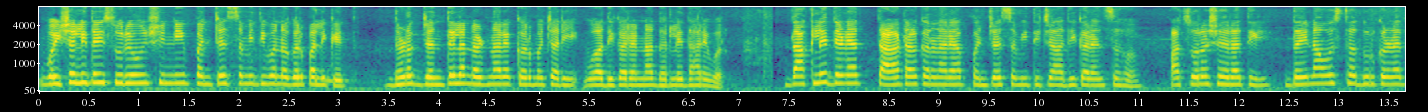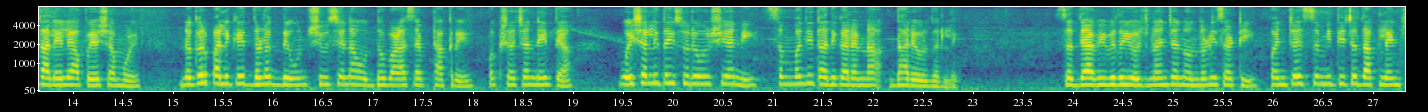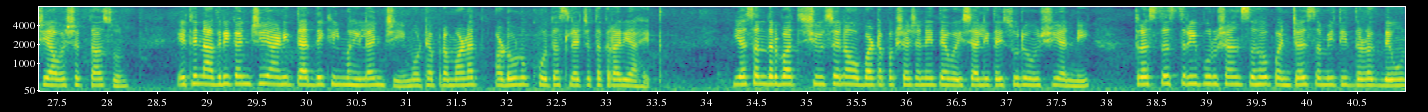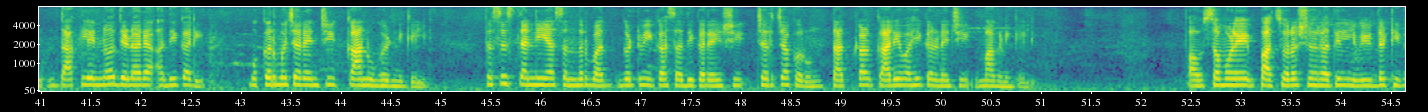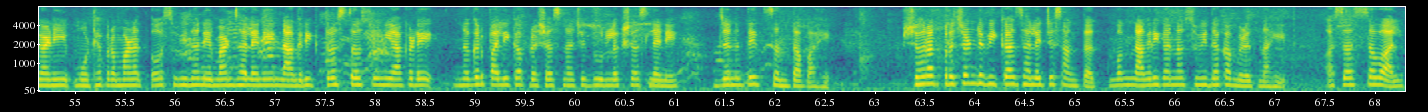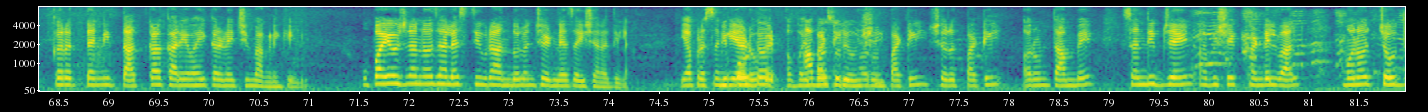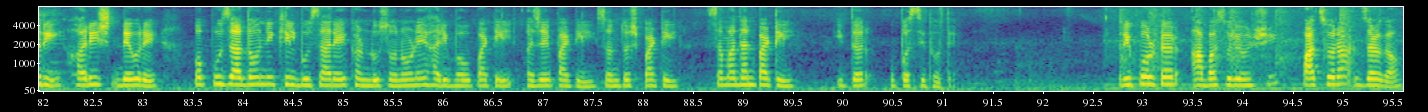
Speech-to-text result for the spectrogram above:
वैशालीताई सूर्यवंशींनी पंचायत समिती व नगरपालिकेत धडक जनतेला नडणाऱ्या कर्मचारी व अधिकाऱ्यांना धरले धारेवर. दाखले देण्यात टाळाटाळ करणाऱ्या पंचायत समितीच्या अधिकाऱ्यांसह पाचोरा शहरातील दैनावस्था दूर करण्यात आलेल्या अपयशामुळे नगरपालिकेत धडक देऊन शिवसेना उद्धव बाळासाहेब ठाकरे पक्षाच्या नेत्या वैशालीताई सूर्यवंशी यांनी संबंधित अधिकाऱ्यांना धारेवर धरले. सध्या विविध योजनांच्या नोंदणीसाठी पंचायत समितीच्या दाखल्यांची आवश्यकता असून येथे नागरिकांची आणि त्यात देखील महिलांची मोठ्या प्रमाणात अडवणूक होत असल्याच्या तक्रारी आहेत. या संदर्भात शिवसेना ओबाटा पक्षाच्या नेत्या वैशालीताई सूर्यवंशी यांनी त्रस्त स्त्री पुरुषांसह पंचायत समितीत धडक देऊन दाखले न देणाऱ्या अधिकारी व कर्मचाऱ्यांची कान उघडणी केली. तसेच त्यांनी या संदर्भात गट विकास अधिकाऱ्यांशी चर्चा करून तात्काळ कार्यवाही करण्याची मागणी केली. पावसामुळे पाचोरा शहरातील विविध ठिकाणी मोठ्या प्रमाणात असुविधा निर्माण झाल्याने नागरिक त्रस्त असून याकडे नगरपालिका प्रशासनाचे दुर्लक्ष असल्याने जनतेत संताप आहे. शहरात प्रचंड विकास झाल्याचे सांगतात मग नागरिकांना सुविधा का मिळत नाहीत? असा सवाल करत त्यांनी तात्काळ कार्यवाही करण्याची मागणी केली. उपाययोजना न झाल्यास तीव्र आंदोलन छेडण्याचा इशारा दिला. या प्रसंगी ॲडव्होकेट अभय पाटील. अरुण पाटील शरद पाटील अरुण तांबे संदीप जैन अभिषेक खंडेलवाल मनोज चौधरी हरीश देवरे पप्पू जाधव निखिल भुसारे खंडू सोनवणे हरिभाऊ पाटील अजय पाटील संतोष पाटील समाधान पाटील इतर उपस्थित होते रिपोर्टर आबा सूर्यवंशी पाचोरा जळगाव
